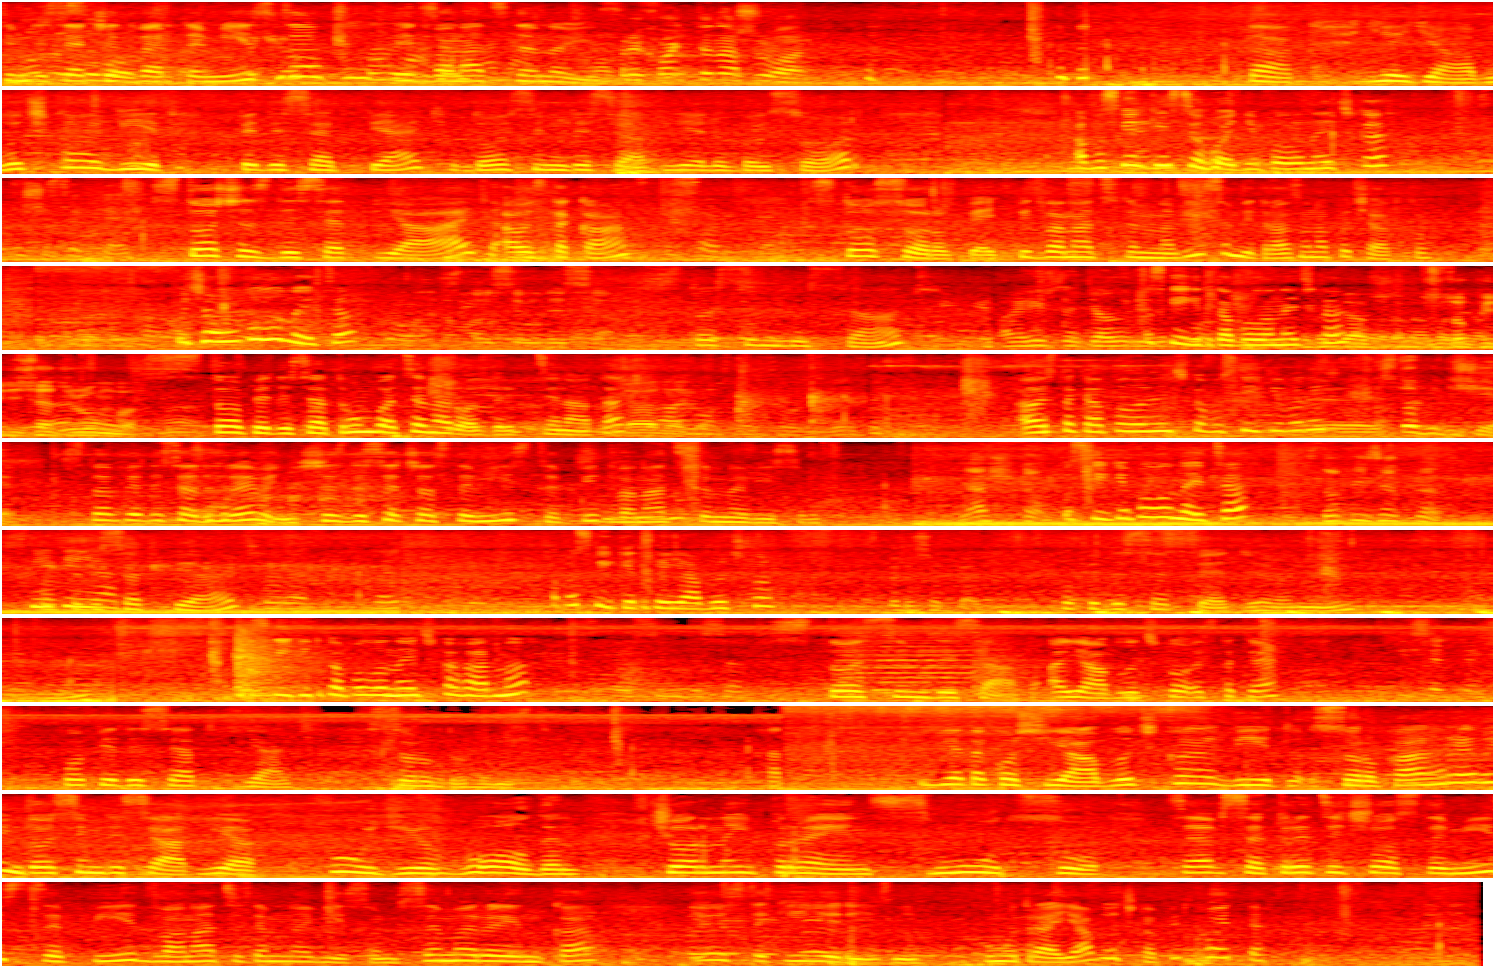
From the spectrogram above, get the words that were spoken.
74 місце від 12 навіс. Приходьте на шувар. Так, є яблучка від 55 до 70. Є любий сорт. А по скільки сьогодні полуничка? 165. А ось така? 145. Під 12 навісом відразу на початку. По чому полуниця? 170. 170. По скільки така полуничка? 150 румба. 150 румба, це на роздріб ціна, так? А ось така полуничка по скільки буде? 150. 150 гривень, 66 місце під 12 навісом. Ящиком? По скільки полуниця? 155. 155. А по скільки таке яблучко? 55. По 55 гривень. Скільки така полуничка гарна? 170. А яблучко ось таке? 55. По 55. 42 місце. Є також яблучка від 40 гривень до 70. Є Fuji, Golden, Чорний принц, Муцу. Це все 36 місце під 12 навісом. Семеринка. І ось такі є різні. Кому треба яблучка, підходьте.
